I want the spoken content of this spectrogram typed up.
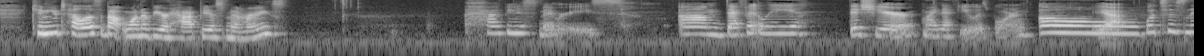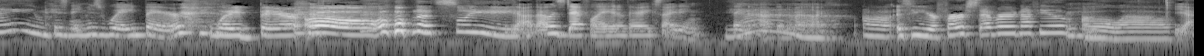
Can you tell us about one of your happiest memories? Happiest memories. Um, definitely this year, my nephew was born. Oh, Yeah. What's his name? His name is Wade Bear. Wade Bear. Oh, that's sweet. yeah, that was definitely a very exciting thing that happened in my life. Uh, is he your first ever nephew? Mhm. Oh, wow. Yeah.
